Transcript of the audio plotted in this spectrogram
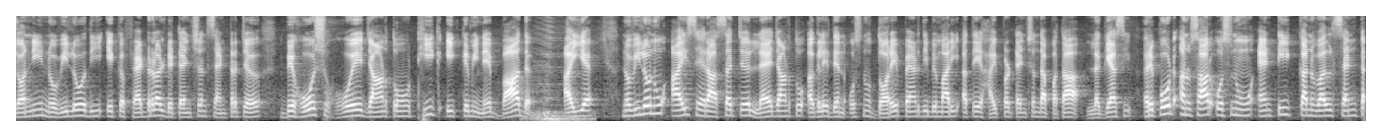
ਜੌਨੀ ਨੋਵੀਲੋ ਦੀ ਇੱਕ ਫੈਡਰਲ ਡਿਟੈਂਸ਼ਨ ਸੈਂਟਰ 'ਚ ਬੇਹੋਸ਼ ਹੋਏ ਜਾਣ ਤੋਂ ਠੀਕ 1 ਮਹੀਨੇ ਬਾਅਦ ਆਈ ਹੈ। ਨੋਵੀਲੋ ਨੂੰ ਆਈਸ ਹਿਰਾਸਤ 'ਚ ਲੈ ਜਾਣ ਤੋਂ ਅਗਲੇ ਦਿਨ ਉਸ ਨੂੰ ਦੌਰੇ ਪੈਣ ਦੀ ਬਿਮਾਰੀ ਅਤੇ ਹਾਈਪਰਟੈਂਸ਼ਨ ਦਾ ਪਤਾ ਲੱਗਿਆ ਸੀ। ਰਿਪੋਰਟ ਅਨੁਸਾਰ ਉਸ ਨੂੰ ਐਂਟੀ ਕਨਵਲਸੈਂਟ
